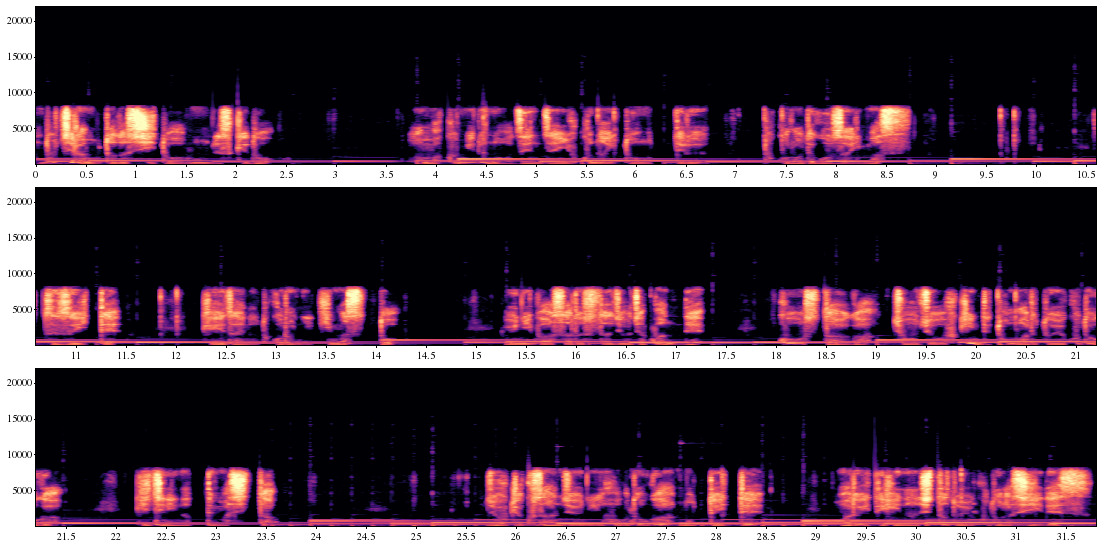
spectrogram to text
どちらも正しいとは思うんですけど甘く見るのは全然良くないと思ってるところでございます続いて経済のところに行きますとユニバーサル・スタジオ・ジャパンでコースターが頂上付近で止まるということが記事になってました。乗客30人ほどが乗っていて歩いて避難したということらしいです。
